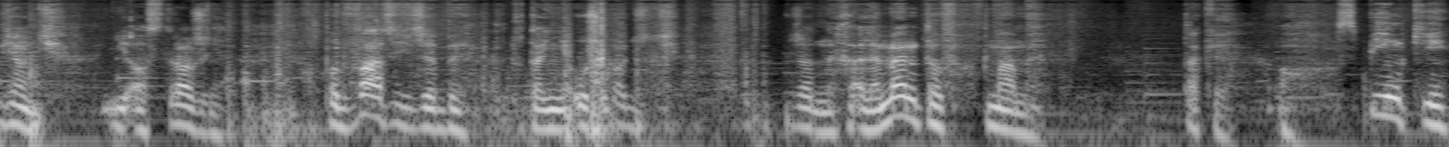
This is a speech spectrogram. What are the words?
wziąć i ostrożnie podważyć, żeby tutaj nie uszkodzić żadnych elementów. Mamy takie o, spinki,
